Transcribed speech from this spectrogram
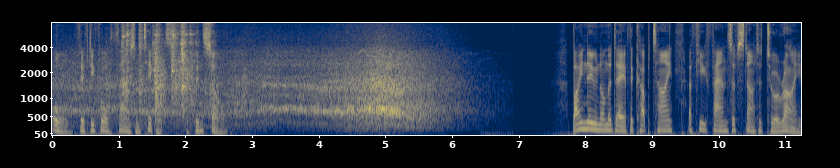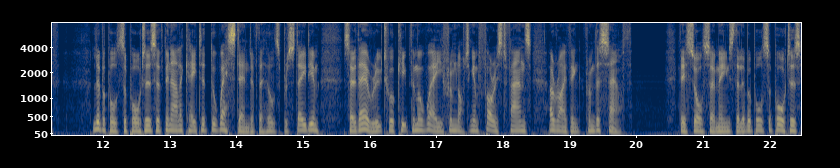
All 54,000 tickets have been sold. By noon on the day of the cup tie, a few fans have started to arrive. Liverpool supporters have been allocated the west end of the Hillsborough Stadium, so their route will keep them away from Nottingham Forest fans arriving from the south. This also means the Liverpool supporters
